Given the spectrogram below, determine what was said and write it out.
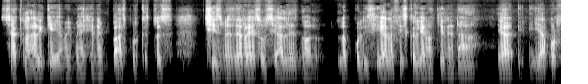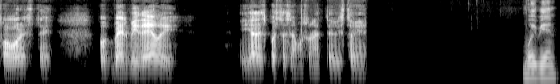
se aclare y que a mí me dejen en paz, porque esto es chismes de redes sociales, no, la policía, la fiscalía no tiene nada. Ya, ya por favor, este, pues ve el video y, y ya después te hacemos una entrevista bien. Muy bien.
